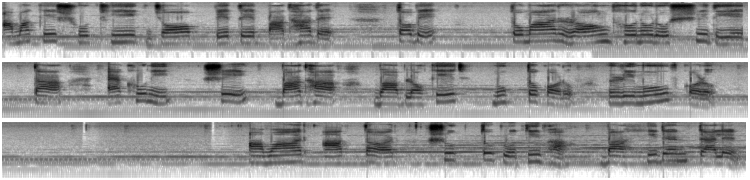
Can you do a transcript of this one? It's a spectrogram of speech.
আমাকে সঠিক জব পেতে বাধা দেয়, তবে তোমার রং ধনু রশ্মি দিয়ে, তা এখনই সেই বাধা বা ব্লকেজ মুক্ত করো রিমুভ করো। আমার আত্মার সুপ্ত প্রতিভা বা হিডেন ট্যালেন্ট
